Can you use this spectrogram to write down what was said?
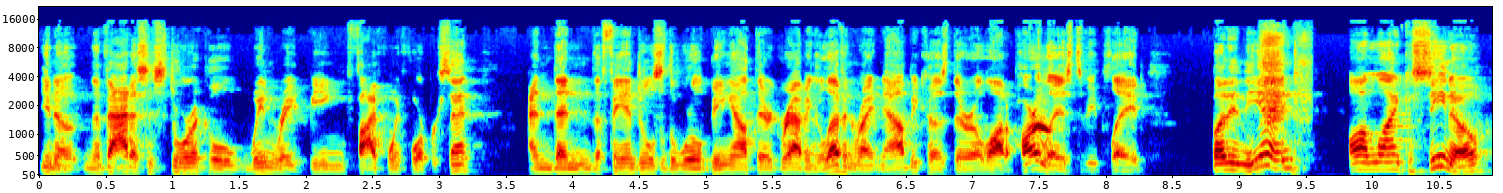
you know, Nevada's historical win rate being 5.4% and then the FanDuels of the world being out there grabbing 11 right now because there are a lot of parlays to be played. But in the end, online casino,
